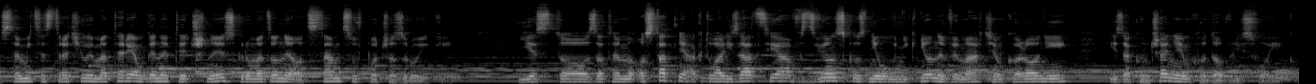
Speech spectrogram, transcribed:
samice straciły materiał genetyczny zgromadzony od samców podczas rójki. Jest to zatem ostatnia aktualizacja w związku z nieuniknionym wymarciem kolonii i zakończeniem hodowli słoików.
